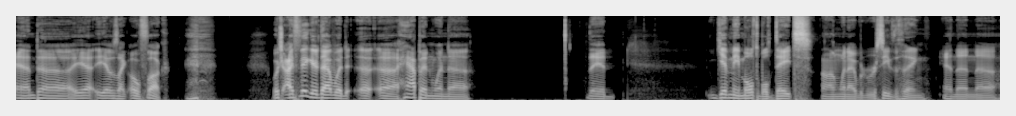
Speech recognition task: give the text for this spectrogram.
and uh, yeah, it was like, oh fuck. Which I figured that would uh, uh, happen when uh, they had give me multiple dates on when I would receive the thing, and then uh,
